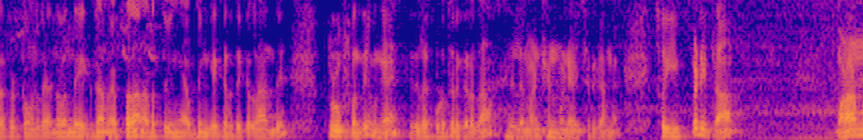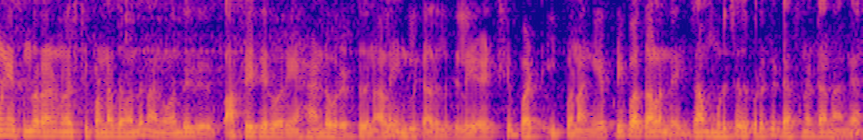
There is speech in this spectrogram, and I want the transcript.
இருக்கட்டும் இல்லை இந்த வந்து எக்ஸாம் எப்போ தான் நடத்துவீங்க அப்படின்னு கேட்குறதுக்கெல்லாம் வந்து ப்ரூஃப் வந்து இவங்க இதில் கொடுத்துருக்கிறதா இதில் மென்ஷன் பண்ணி வச்சுருக்காங்க. ஸோ இப்படி தான் மனோன்மணிய சுந்தர யூனிவர்சிட்டி பண்ணதை வந்து நாங்கள் வந்து ஆசிரியர் தேர்வு வாரியம் ஹேண்ட் ஓவர் எடுத்ததுனால எங்களுக்கு அதில் டிலே ஆகிடுச்சு பட் இப்போ நாங்கள் எப்படி பார்த்தாலும் இந்த எக்ஸாம் முடித்தது பிறகு டெஃபினட்டாக நாங்கள்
